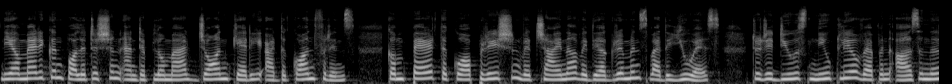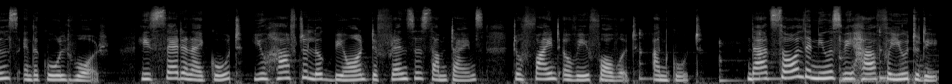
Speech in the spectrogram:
The American politician and diplomat John Kerry at the conference compared the cooperation with China with the agreements by the US to reduce nuclear weapon arsenals in the Cold War. He said, and I quote, You have to look beyond differences sometimes to find a way forward. Unquote. That's all the news we have for you today.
